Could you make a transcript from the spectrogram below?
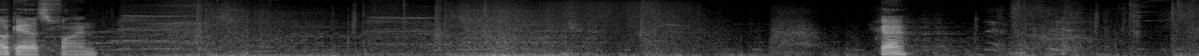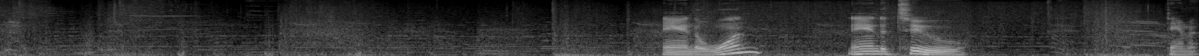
Okay, that's fine. Okay. And a one. And a two. Damn it.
